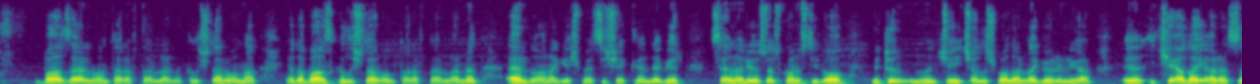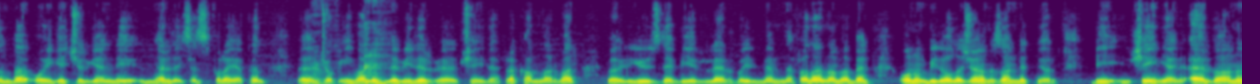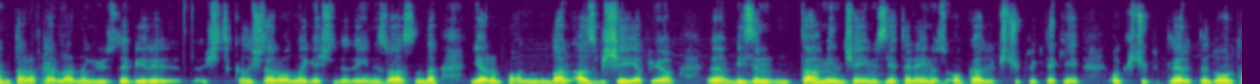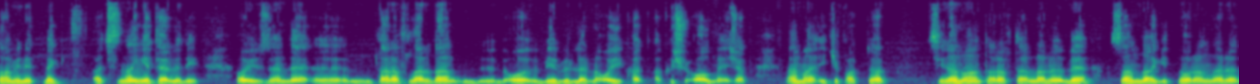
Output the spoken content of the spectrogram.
bazı Erdoğan taraftarlarının Kılıçdaroğlu'na ya da bazı Kılıçdaroğlu taraftarlarının Erdoğan'a geçmesi şeklinde bir senaryo söz konusu değil. O bütün şey çalışmalarda görünüyor. E, iki aday arasında oy geçirgenliği neredeyse sıfıra yakın. E. Çok ihmal edilebilir e, şeyde rakamlar var böyle yüzde birler bilmem ne falan ama ben onun bile olacağını zannetmiyorum. Bir şeyin yani Erdoğan'ın taraftarlarının yüzde biri işte Kılıçdaroğlu'na geçti dediğiniz o aslında yarım puandan az bir şey yapıyor. Ee, bizim tahmin şeyimiz, yeteneğimiz o kadar küçüklükteki o küçüklükleri de doğru tahmin etmek açısından yeterli değil. O yüzden de e, taraflardan o birbirlerine oy akışı olmayacak ama iki faktör Sinan Oğan taraftarları ve sandığa gitme oranları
